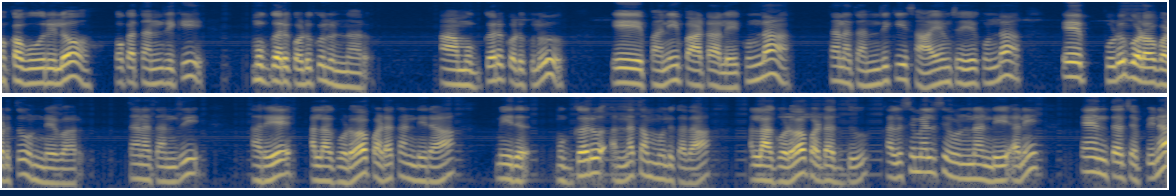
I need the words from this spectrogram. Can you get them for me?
ఒక ఊరిలో ఒక తండ్రికి ముగ్గురు కొడుకులున్నారు. ఆ ముగ్గురు కొడుకులు ఏ పని పాట లేకుండా తన తండ్రికి సాయం చేయకుండా ఎప్పుడు గొడవ పడుతూ ఉండేవారు. తన తండ్రి అరే అలా గొడవ పడకండిరా. మీరు ముగ్గురు అన్న తమ్ములు కదా. అలా గొడవ పడద్దు. కలిసిమెలిసి ఉండండి అని ఎంత చెప్పినా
